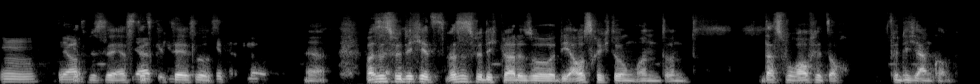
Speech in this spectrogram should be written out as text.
Mhm, ja. Jetzt bist du erst, ja, jetzt geht's ja jetzt los. Ja. Was ist für dich jetzt, was ist für dich gerade so die Ausrichtung und, und das, worauf jetzt auch für dich ankommt?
